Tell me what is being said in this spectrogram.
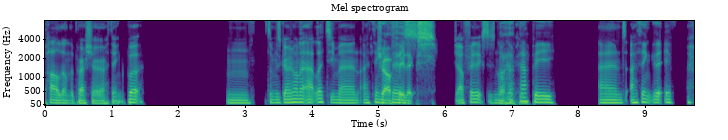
piled on the pressure. I think, but mm, something's going on at Atleti, man. I think Joao Felix. Joao Felix does not Not look happy, and I think that if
